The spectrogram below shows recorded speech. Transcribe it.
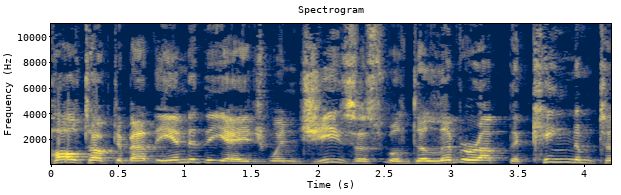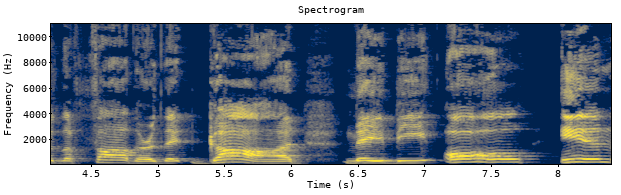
Paul talked about the end of the age when Jesus will deliver up the kingdom to the Father that God may be all in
